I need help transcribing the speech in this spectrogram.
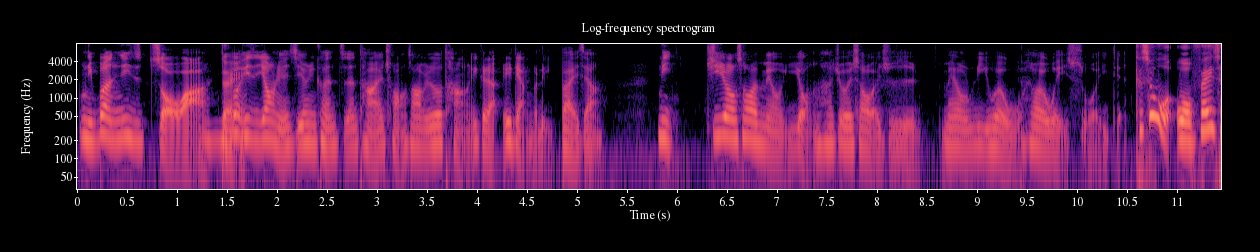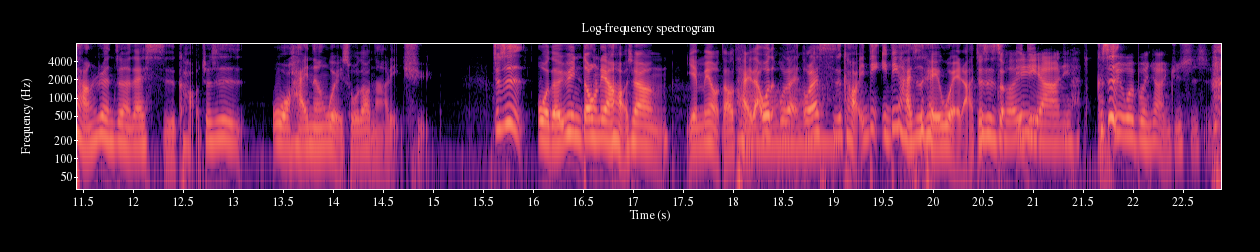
你不能一直走啊，你不能一直用你的肌肉，你可能只能躺在床上，比如说躺一个两一两个礼拜这样，你肌肉稍微没有用，它就会稍微就是没有力，会稍微萎缩一点。可是我我非常认真的在思考，就是我还能萎缩到哪里去？就是我的运动量好像也没有到太大，我我在我在思考，一定一定还是可以尾啦，就是走一定。可以啊，你可是我也不能叫你去试试看，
